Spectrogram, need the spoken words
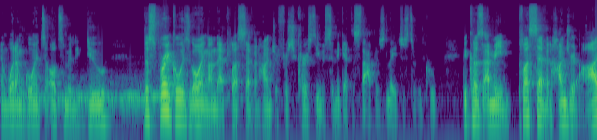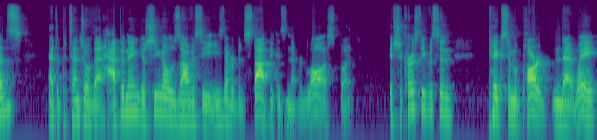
and what I'm going to ultimately do. The sprinkle is going on that plus 700 for Shakur Stevenson to get the stoppage late just to recoup. Because, I mean, plus 700 odds at the potential of that happening. Yoshino's obviously, he's never been stopped because he's never lost. But if Shakur Stevenson picks him apart in that way,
